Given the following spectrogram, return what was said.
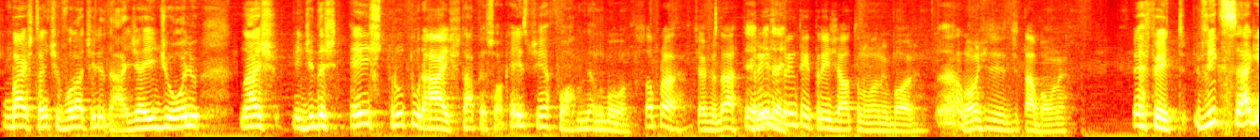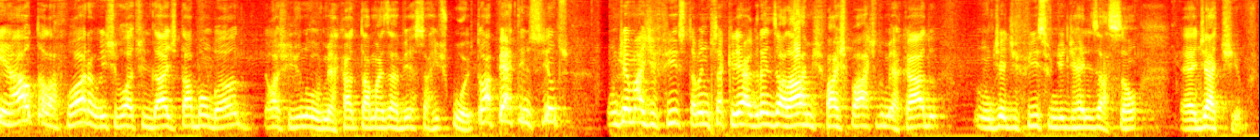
com bastante volatilidade. Aí de olho nas medidas estruturais, tá, pessoal? Que é isso de reforma, né? Boa. Só para te ajudar, 3,33 de alta no ano embora. É longe de estar tá bom, né? Perfeito. VIX segue em alta lá fora, o índice de volatilidade está bombando. Eu acho que, de novo, o mercado está mais averso a risco hoje. Então apertem os cintos. Um dia mais difícil, também não precisa criar grandes alarmes, faz parte do mercado. Um dia difícil, um dia de realização é, de ativos.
